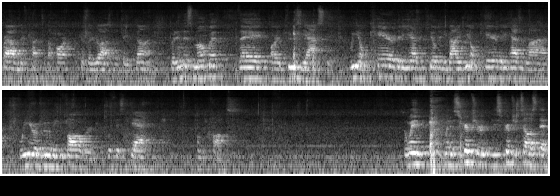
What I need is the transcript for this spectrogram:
crowd and they're cut to the heart because they realize what they've done. But in this moment, they are enthusiastic. We don't care that he hasn't killed anybody. We don't care that he hasn't lied. We are moving forward with his death on the cross. So when, when the scripture, these scriptures tell us that,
